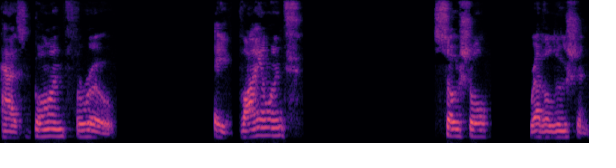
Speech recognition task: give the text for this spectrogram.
has gone through a violent social revolution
